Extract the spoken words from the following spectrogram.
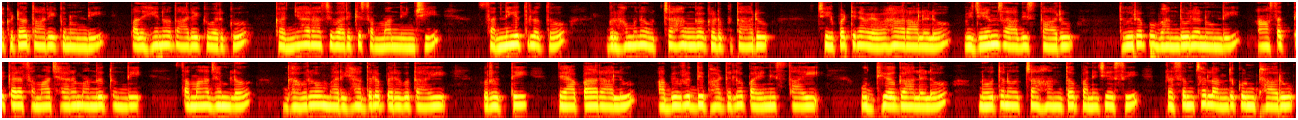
ఒకటో తారీఖు నుండి పదిహేనో తారీఖు వరకు కన్యారాశి వారికి సంబంధించి సన్నిహితులతో గృహమున ఉత్సాహంగా గడుపుతారు. చేపట్టిన వ్యవహారాలలో విజయం సాధిస్తారు. దూరపు బంధువుల నుండి ఆసక్తికర సమాచారం అందుతుంది. సమాజంలో గౌరవ మర్యాదలు పెరుగుతాయి. వృత్తి వ్యాపారాలు అభివృద్ధి బాటలో పయనిస్తాయి. ఉద్యోగాలలో నూతనోత్సాహంతో పనిచేసి ప్రశంసలు అందుకుంటారు.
